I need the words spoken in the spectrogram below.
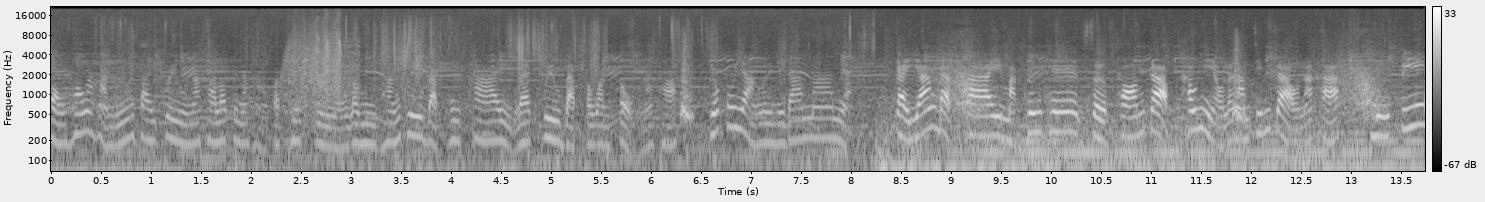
ของห้องอาหารริเวอร์ไซด์กริลนะคะ เราเป็นอาหารประเภทกริลเรามีทั้งกริลแบบไทยๆและกริลแบบตะวันตกนะคะ ยกตัวอย่างเลยในด้านหน้าเนี่ยไก่ย่างแบบไทยหมักเครื่องเทศ เสิร์ฟพร้อมกับข้าวเหนียวและน้ำจิ้มแจ่วนะคะหมูปิ้ง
